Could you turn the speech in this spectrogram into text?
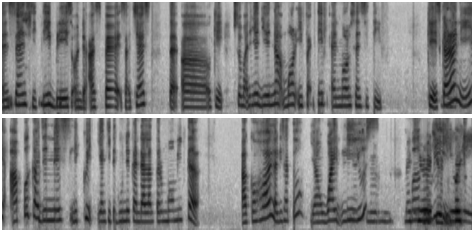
and sensitive based on the aspect such as that uh, okay so maknanya dia nak more effective and more sensitive. Okay sekarang ni apakah jenis liquid yang kita gunakan dalam thermometer? Alkohol lagi satu yang widely used mercury. Mercury.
